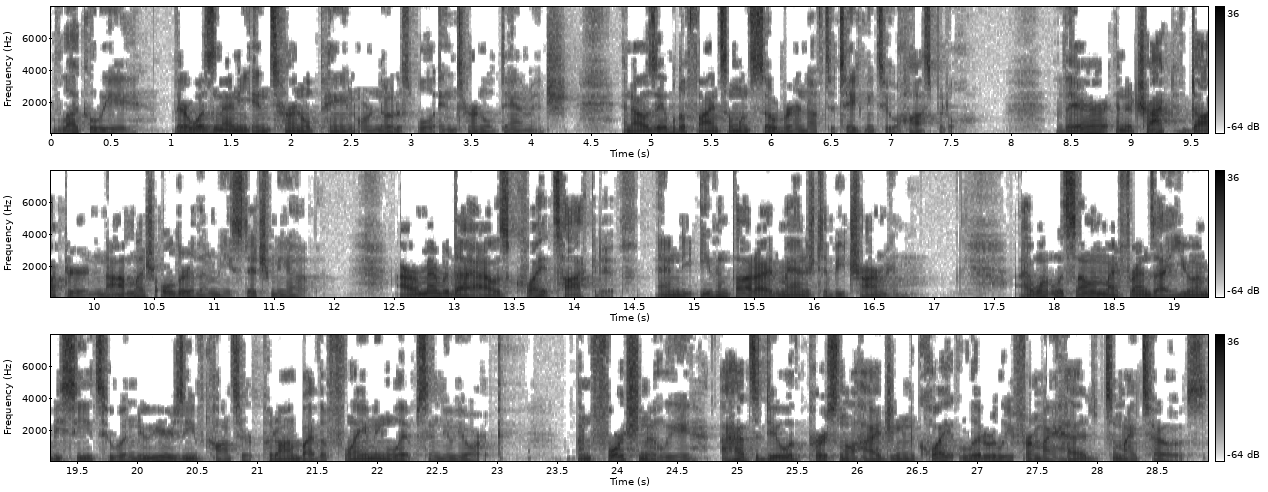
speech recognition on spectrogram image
Luckily, there wasn't any internal pain or noticeable internal damage, and I was able to find someone sober enough to take me to a hospital. There, an attractive doctor not much older than me stitched me up. I remember that I was quite talkative and even thought I had managed to be charming. I went with some of my friends at UMBC to a New Year's Eve concert put on by the Flaming Lips in New York. Unfortunately, I had to deal with personal hygiene quite literally from my head to my toes,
